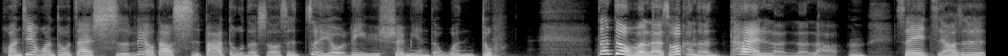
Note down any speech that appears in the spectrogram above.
环境温度在十六到十八度的时候是最有利于睡眠的温度。但对我们来说，可能太冷了啦。嗯，所以只要是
